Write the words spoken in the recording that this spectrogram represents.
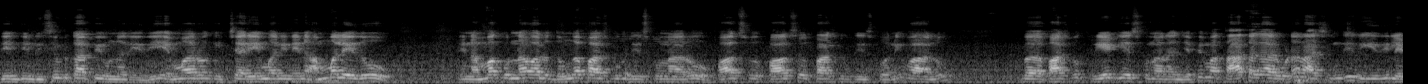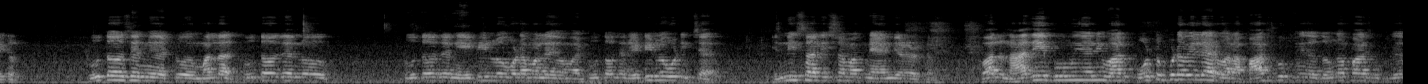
దీని దీని రిసీవ్డ్ కాపీ ఉన్నది ఇది. ఎంఆర్ఓకి ఇచ్చారు ఏమని? నేను అమ్మలేదు. నేను నమ్మకున్న వాళ్ళు దొంగ పాస్బుక్ తీసుకున్నారు ఫాల్స్ ఫాల్స్ పాస్బుక్ తీసుకొని వాళ్ళు పాస్బుక్ క్రియేట్ చేసుకున్నారని చెప్పి మా తాతగారు కూడా రాసింది ఇది లెటర్. టూ థౌజండ్ టూ మళ్ళీ టూ థౌజండ్ టూ థౌజండ్ ఎయిటీన్లో కూడా మళ్ళీ టూ థౌజండ్ ఎయిటీన్లో కూడా ఇచ్చారు. ఎన్నిసార్లు ఇచ్చినా మాకు న్యాయం జరగటం వాళ్ళు నాదే భూమి అని వాళ్ళు కోర్టుకు కూడా వెళ్ళారు. వాళ్ళ పాస్బుక్ మీద దొంగ పాస్బుక్ మీద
